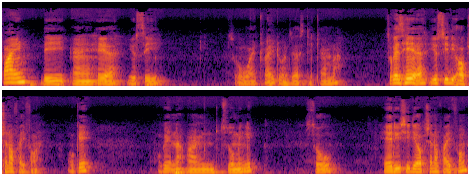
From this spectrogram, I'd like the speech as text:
find the uh, here you see so I try to adjust the camera. So guys here you see the option of iPhone okay? Okay now I'm zooming it. So here you see the option of iPhone.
